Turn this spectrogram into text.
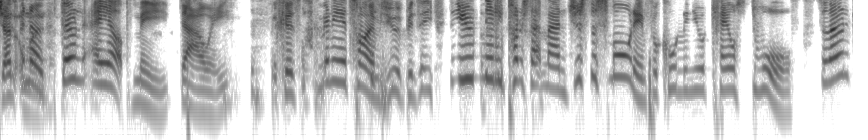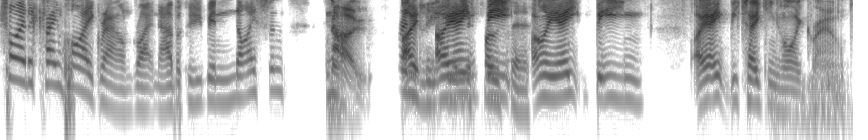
gentlemen. know, don't A up me, Dawi, because many a times you have been. You nearly punched that man just this morning for calling you a chaos dwarf. So don't try to claim high ground right now because you've been nice and No, I, I ain't be. I ain't been I ain't be taking high ground.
